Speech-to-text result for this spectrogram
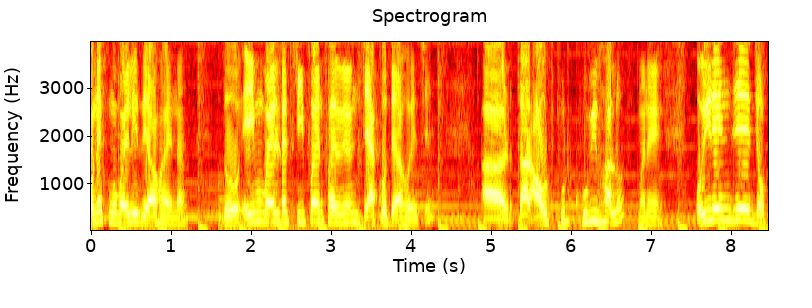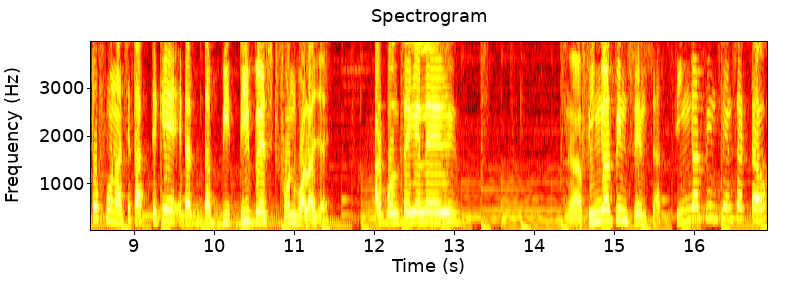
অনেক মোবাইলই দেওয়া হয় না, তো এই মোবাইলটা three point five M M জ্যাকও দেওয়া হয়েছে। আর তার আউটপুট খুবই ভালো মানে ওই রেঞ্জে যত ফোন আছে, তার থেকে এটা দ্য দি বেস্ট ফোন বলা যায়। আর বলতে গেলে ফিঙ্গারপ্রিন্ট সেন্সার ফিঙ্গারপ্রিন্ট সেন্সারটাও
